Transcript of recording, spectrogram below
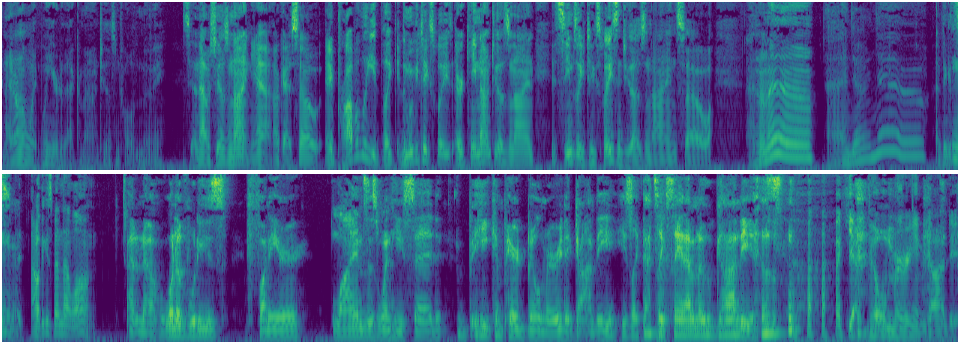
And I don't know what what year did that come out in 2012 the movie. And that was 2009. Yeah. Okay. So it probably like the movie takes place or came out in 2009. It seems like it takes place in 2009. So I don't know. I don't know. I think it's. Hmm. I don't think it's been that long. I don't know. One of Woody's funnier lines is when he said he compared Bill Murray to Gandhi. He's like, "That's like saying I don't know who Gandhi is." yeah, Bill Murray and Gandhi.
